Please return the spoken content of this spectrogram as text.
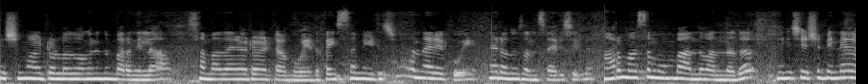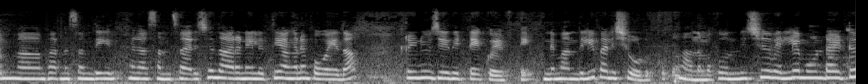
വിഷമമായിട്ടുള്ളതും അങ്ങനെയൊന്നും പറഞ്ഞില്ല. സമാധാനപരമായിട്ടാണ് പോയത്. പൈസ മേടിച്ചു അന്നേരെ പോയി. വേറെ ഒന്നും സംസാരിച്ചില്ല. ആറുമാസം മുമ്പാണ് അന്ന് വന്നത്. അതിനുശേഷം പിന്നെ ഭരണസമിതിയിൽ സംസാരിച്ച് ധാരണയിലെത്തി അങ്ങനെ പോയതാ. റിന്യൂ ചെയ്തിട്ടേക്കോ എഫ് ഡി പിന്നെ മന്ത്ലി പലിശ കൊടുക്കും. ആ നമുക്ക് ഒന്നിച്ച് വലിയ എമൗണ്ട് ആയിട്ട്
